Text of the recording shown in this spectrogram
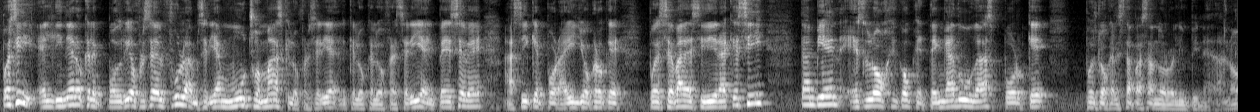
pues sí, el dinero que le podría ofrecer el Fulham sería mucho más que lo, ofrecería, que lo que le ofrecería el PSB. Así que por ahí yo creo que pues se va a decidir a que sí. También es lógico que tenga dudas porque pues lo que le está pasando a Orbelín Pineda, ¿no?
